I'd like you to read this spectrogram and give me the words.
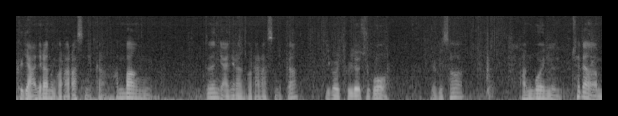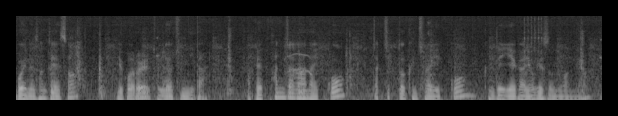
그게 아니라는 걸 알았으니까 한방 뜨는 게 아니라는 걸 알았으니까 이걸 돌려주고 여기서 안 보이는 최대한 안 보이는 상태에서 이거를 돌려줍니다. 앞에 판자가 하나 있고 짝집도 근처에 있고 근데 얘가 여기서 누웠네요.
